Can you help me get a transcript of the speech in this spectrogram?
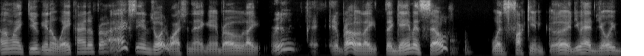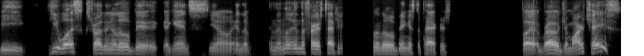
unlike you in a way, kind of, bro. I actually enjoyed watching that game, bro. Like really, it, it, bro. Like the game itself was fucking good. You had Joey B. He was struggling a little bit against, you know, in the in the in the first half little bit against the Packers. But bro, Ja'Marr Chase,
